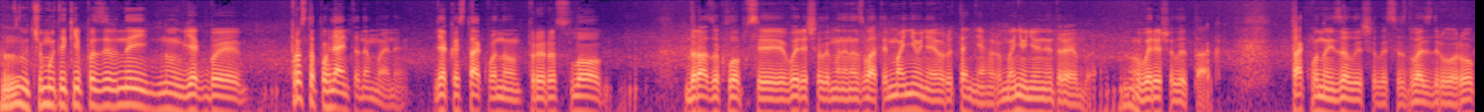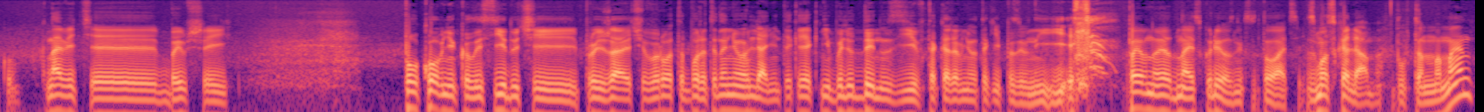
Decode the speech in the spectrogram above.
Ну, чому такий позивний? Ну, якби просто погляньте на мене. Якось так воно приросло. Одразу хлопці вирішили мене назвати Манюня. Я говорю, та ні, говорю, Манюню не треба. Ну, вирішили так. Так воно і залишилося з 22-го року. Навіть е, бивший полковник, колись їдучи, проїжджаючи ворота, Боже, ти на нього глянь, такий, як ніби людину з'їв, та каже, в нього такий позивний є. Певно, одна із курйозних ситуацій з москалями. Був там момент,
